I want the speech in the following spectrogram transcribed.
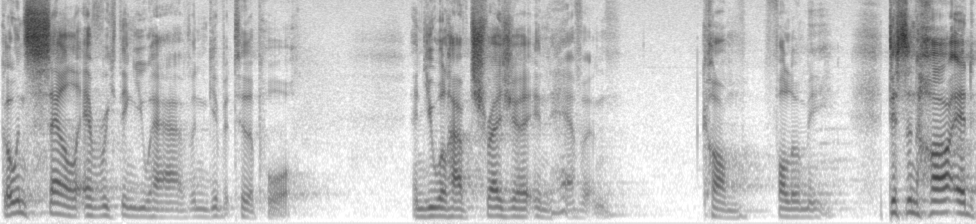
Go and sell everything you have and give it to the poor, and you will have treasure in heaven. Come, follow me. Disheartened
